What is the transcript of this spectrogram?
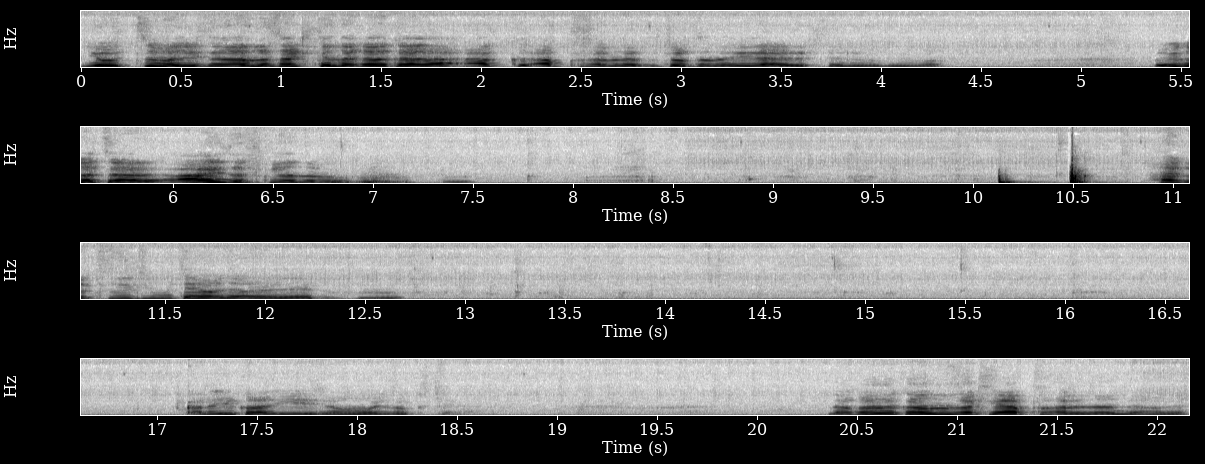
4つまでいて、あの先がなかなかアップアップされなくて、ちょっとね、イライラしてる、今。よかった、あれ。ああいうの好きなんだもん。うん早く続き見たいよね、あれね。うん。あれいいからいいでしょ、面白くて。なかなかあの先アップされなんだよね。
